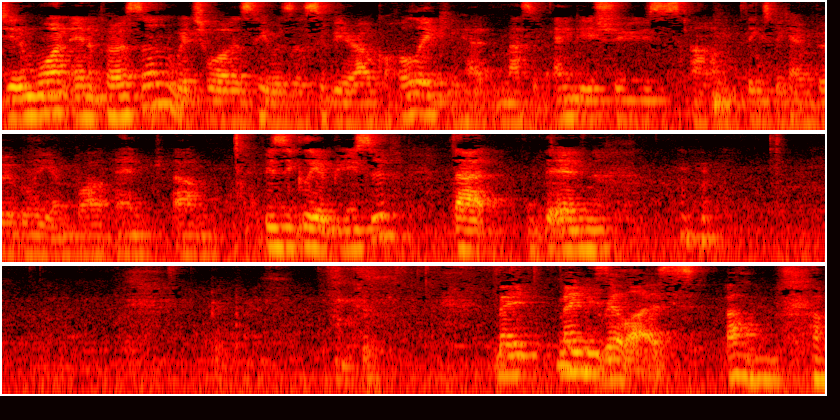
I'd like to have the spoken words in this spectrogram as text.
didn't want in a person, which was he was a severe alcoholic, he had massive anger issues, um, things became verbally and, and um, physically abusive, that then made, made me realize, um, oh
